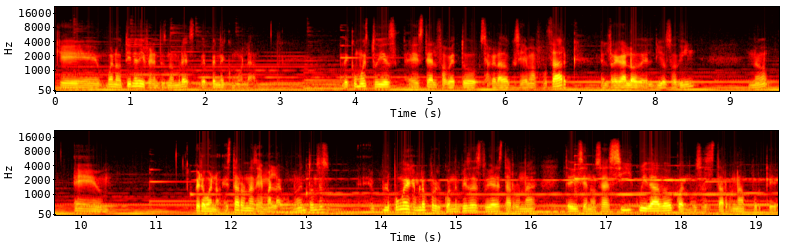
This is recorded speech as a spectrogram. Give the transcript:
que, bueno, tiene diferentes nombres, depende como la, de cómo estudies este alfabeto sagrado que se llama Futhark, el regalo del dios Odín, ¿no? Eh, pero bueno, esta runa se llama Lagu, ¿no? Entonces, lo pongo de ejemplo porque cuando empiezas a estudiar esta runa te dicen, o sea, sí, cuidado cuando usas esta runa porque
